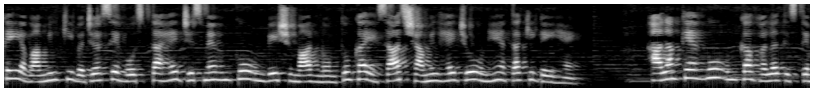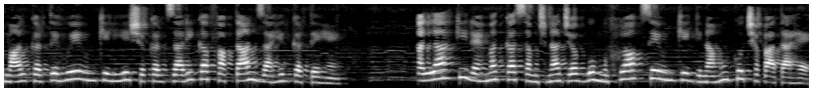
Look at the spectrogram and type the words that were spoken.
کئی عوامل کی وجہ سے ہو سکتا ہے، جس میں ان کو ان بے شمار نومتوں کا احساس شامل ہے جو انہیں عطا کی گئی ہیں۔ حالانکہ وہ ان کا غلط استعمال کرتے ہوئے ان کے لیے شکرزاری کا فقدان ظاہر کرتے ہیں۔ اللہ کی رحمت کا سمجھنا جب وہ مخلوق سے ان کے گناہوں کو چھپاتا ہے۔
